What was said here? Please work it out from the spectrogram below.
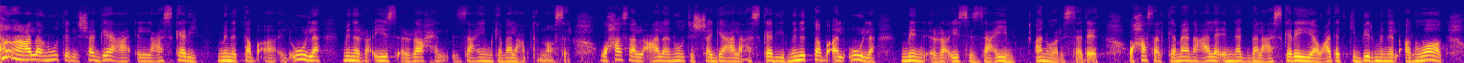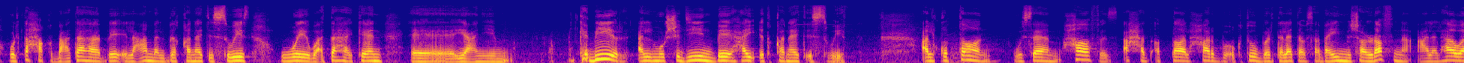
على نوط الشجاعة العسكري من الطبقة الأولى من الرئيس الراحل الزعيم جمال عبد الناصر. وحصل على نوط الشجاعة العسكري من الطبقة الأولى من الرئيس الزعيم أنور السادات. وحصل كمان على النجبة العسكرية وعدد كبير من الأنواط والتحق بعدها بالعمل بقناة السويس ووقتها كان آه يعني كبير المرشدين بهيئة قناة السويس. القبطان وسام حافظ أحد أبطال حرب أكتوبر 73 مشرفنا على الهوا.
